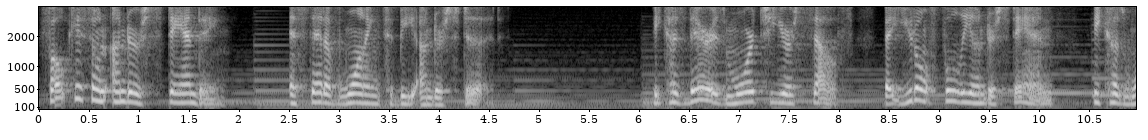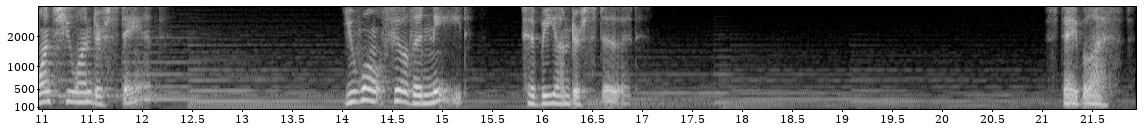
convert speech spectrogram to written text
Focus on understanding instead of wanting to be understood. Because there is more to yourself that you don't fully understand, because once you understand, you won't feel the need to be understood. Stay blessed.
